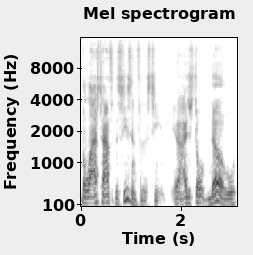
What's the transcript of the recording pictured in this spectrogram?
the last half of the season for this team? You know, I just don't know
